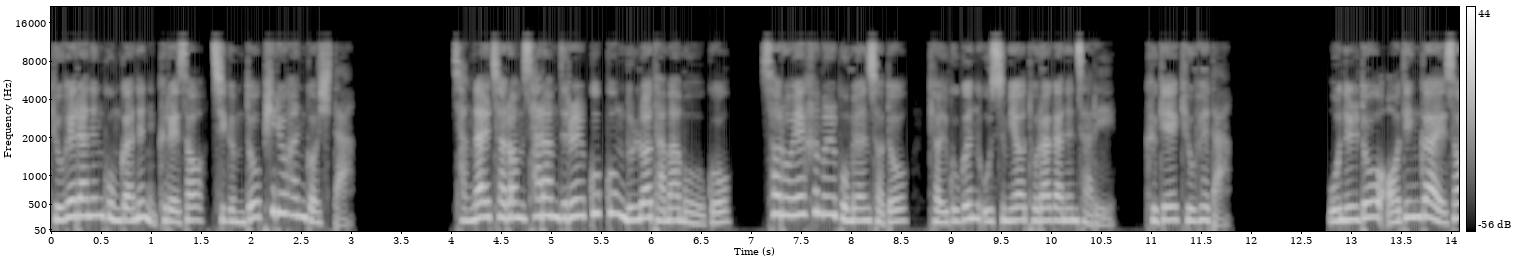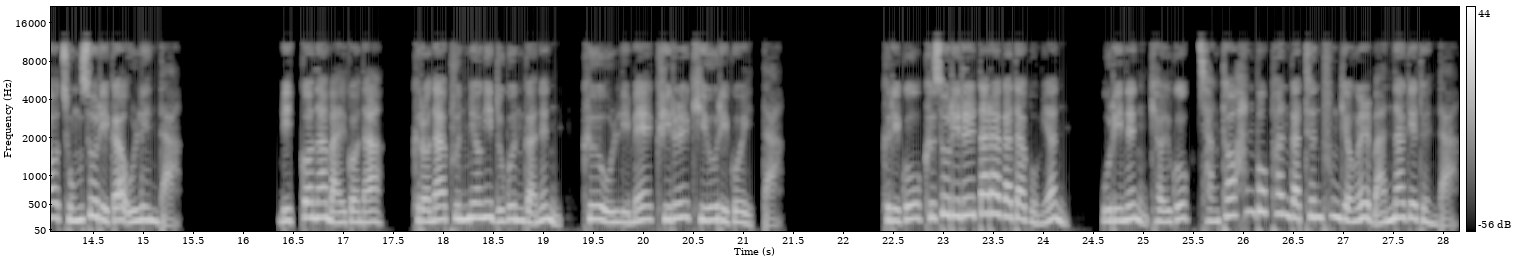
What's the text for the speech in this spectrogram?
교회라는 공간은 그래서 지금도 필요한 것이다. 장날처럼 사람들을 꾹꾹 눌러 담아 모으고 서로의 흠을 보면서도 결국은 웃으며 돌아가는 자리, 그게 교회다. 오늘도 어딘가에서 종소리가 울린다. 믿거나 말거나, 그러나 분명히 누군가는 그 울림에 귀를 기울이고 있다. 그리고 그 소리를 따라가다 보면 우리는 결국 장터 한복판 같은 풍경을 만나게 된다.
